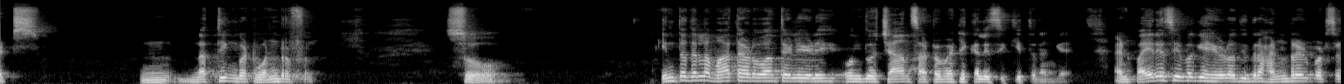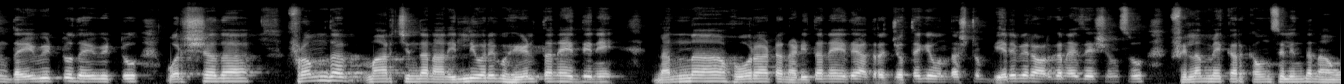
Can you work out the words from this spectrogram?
it's nothing but wonderful so ಇಂಥದ್ದೆಲ್ಲ ಮಾತಾಡುವ ಅಂತೇಳಿ ಹೇಳಿ ಒಂದು ಚಾನ್ಸ್ ಆಟೋಮೆಟಿಕಲಿ ಸಿಕ್ಕಿತ್ತು ನನಗೆ ಆ್ಯಂಡ್ ಪೈರಸಿ ಬಗ್ಗೆ ಹೇಳೋದಿದ್ರೆ ಹಂಡ್ರೆಡ್ ಪರ್ಸೆಂಟ್ ದಯವಿಟ್ಟು ದಯವಿಟ್ಟು ವರ್ಷದ ಫ್ರಮ್ ದ ಮಾರ್ಚಿಂದ ನಾನು ಇಲ್ಲಿವರೆಗೂ ಹೇಳ್ತಾನೆ ಇದ್ದೀನಿ. ನನ್ನ ಹೋರಾಟ ನಡೀತಾನೆ ಇದೆ. ಅದರ ಜೊತೆಗೆ ಒಂದಷ್ಟು ಬೇರೆ ಬೇರೆ ಆರ್ಗನೈಸೇಷನ್ಸು ಫಿಲಮ್ ಮೇಕರ್ ಕೌನ್ಸಿಲಿಂದ ನಾವು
